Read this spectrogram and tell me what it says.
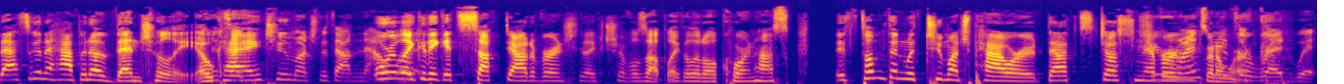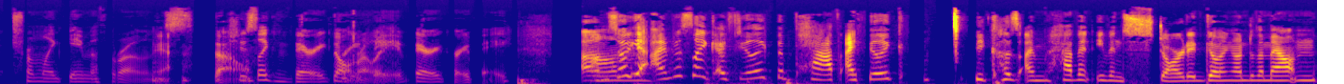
that's going to happen eventually. It's, like, Okay. too much without an or like they get sucked out of her and she like shrivels up like a little corn husk. It's something with too much power. That's just she never reminds going to me of work. the Red Witch from like Game of Thrones. Yeah. So. She's like very Don't creepy, relate. very creepy. Um, so Um, yeah, I'm just like I feel like the path. I feel like because I haven't even started going under the mountain,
